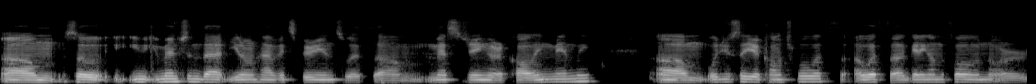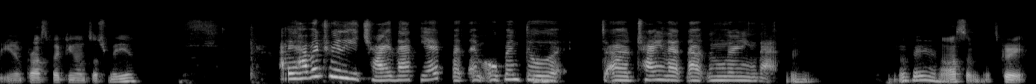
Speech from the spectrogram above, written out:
Um, so you, you mentioned that you don't have experience with um, messaging or calling mainly. Um, would you say you're comfortable with uh, with uh, getting on the phone or you know prospecting on social media? I haven't really tried that yet, but I'm open to. Uh, trying that out and learning that. Mm-hmm. Okay, awesome. That's great.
